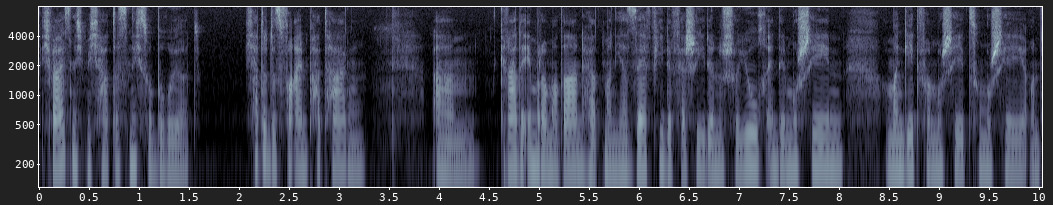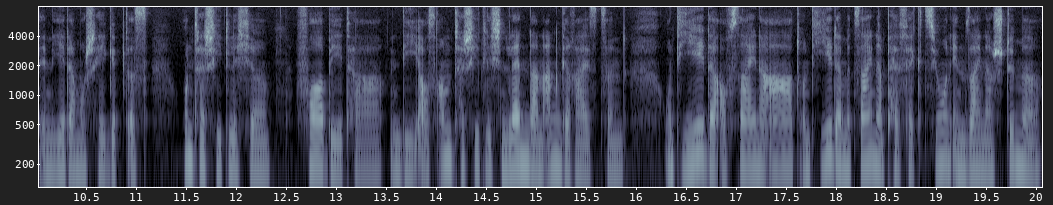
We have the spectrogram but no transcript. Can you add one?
ich weiß nicht, mich hat das nicht so berührt. Ich hatte das vor ein paar Tagen. Ähm, gerade im Ramadan hört man ja sehr viele verschiedene Shuyuch in den Moscheen und man geht von Moschee zu Moschee und in jeder Moschee gibt es unterschiedliche Vorbeter, die aus unterschiedlichen Ländern angereist sind und jeder auf seine Art und jeder mit seiner Perfektion in seiner Stimme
